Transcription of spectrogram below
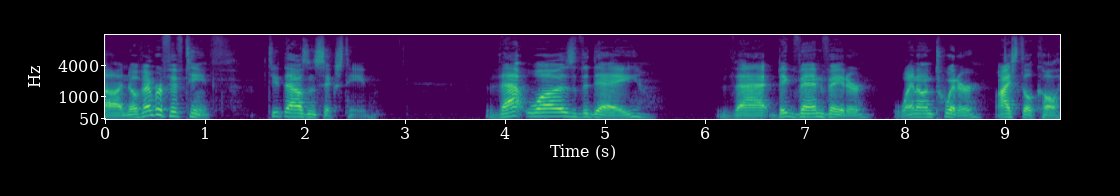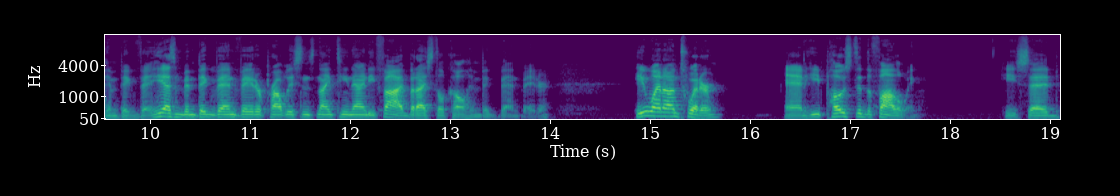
uh, November 15th, 2016. That was the day that Big Van Vader went on Twitter. I still call him Big Van. He hasn't been Big Van Vader probably since 1995, but I still call him Big Van Vader. He went on Twitter and he posted the following. He said,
